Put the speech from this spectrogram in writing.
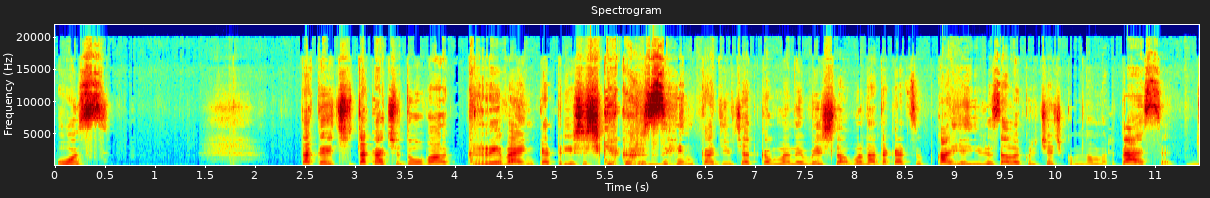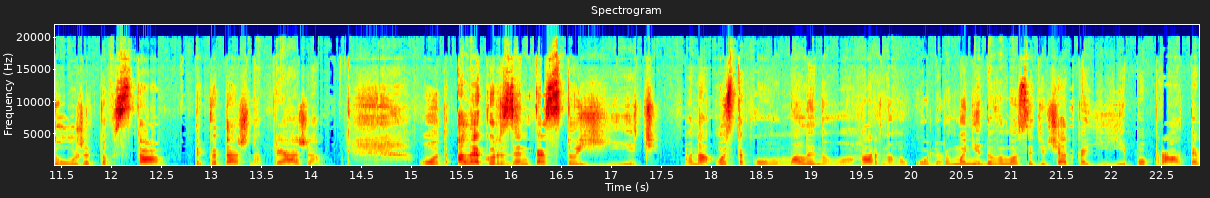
ось Такий, така чудова, кривенька трішечки корзинка. Дівчатка в мене вийшла. Вона така цупка, я її в'язала крючечком номер 10 дуже товста трикотажна пряжа. От, але корзинка стоїть. Вона ось такого малинового гарного кольору. Мені довелося, дівчатка, її попрати,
